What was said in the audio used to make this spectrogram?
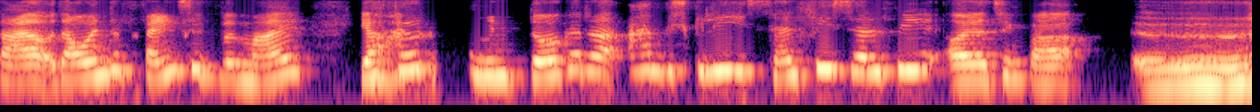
der er, der er jo intet fancy ved mig. Jeg følte som en dukke, der, ah, vi skal lige selfie, selfie, og jeg tænkte bare, øh.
